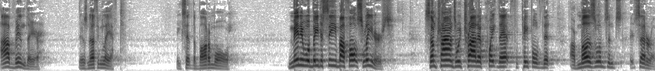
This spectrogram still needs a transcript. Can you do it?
I've been there. There's nothing left except the bottom wall. Many will be deceived by false leaders. Sometimes we try to equate that for people that are Muslims and etc.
